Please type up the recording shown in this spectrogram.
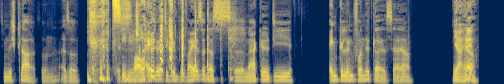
ziemlich klar. So, ne? Also es sind schon eindeutige Beweise, dass äh, Merkel die Enkelin von Hitler ist. Ja, ja. ja, ja. Nein.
